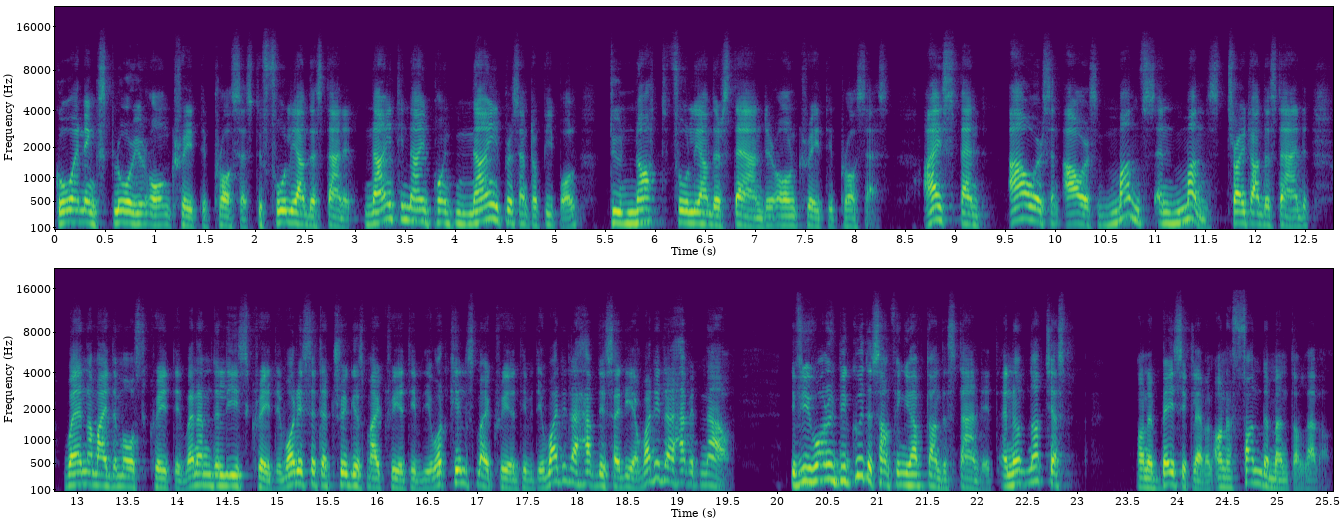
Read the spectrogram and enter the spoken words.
go and explore your own creative process to fully understand it. 99.9% of people do not fully understand their own creative process. I spent hours and hours, months and months trying to understand when am I the most creative, when I'm the least creative, what is it that triggers my creativity, what kills my creativity, why did I have this idea, why did I have it now? If you want to be good at something, you have to understand it, and not, not just on a basic level, on a fundamental level.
